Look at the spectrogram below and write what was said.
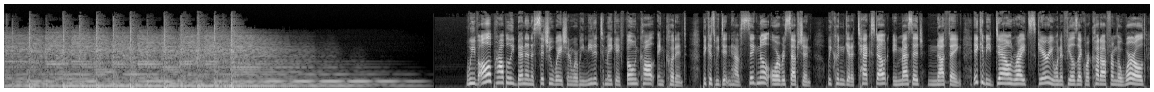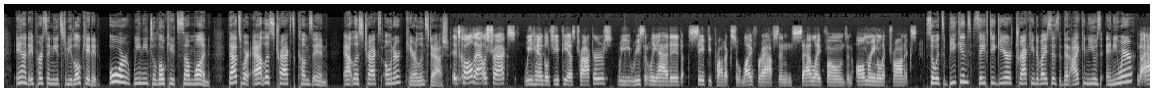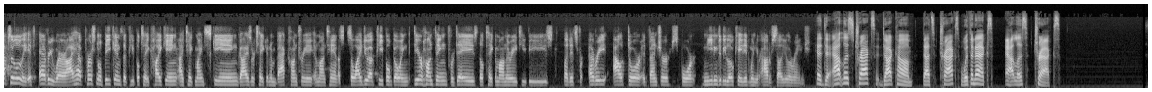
We've all probably been in a situation where we needed to make a phone call and couldn't because we didn't have signal or reception. We couldn't get a text out, a message, nothing. It can be downright scary when it feels like we're cut off from the world and a person needs to be located or we need to locate someone. That's where Atlas Tracks comes in. Atlas Tracks owner Carolyn Stash. It's called Atlas Tracks. We handle GPS trackers. We recently added safety products, so life rafts and satellite phones and all marine electronics. So it's beacons, safety gear, tracking devices that I can use anywhere. No, Absolutely, it's everywhere. I have personal beacons that people take hiking. I take mine skiing. Guys are taking them backcountry in Montana. So I do have people going deer hunting for days. They'll take them on their ATVs, but it's for every outdoor adventure sport needing to be located when you're out of cellular range. Head to atlastracks.com. That's tracks with an X. Atlas Tracks.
